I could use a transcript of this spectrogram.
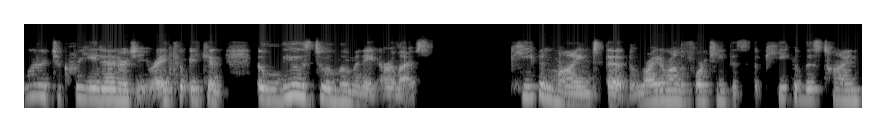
order to create energy right that we can use to illuminate our lives keep in mind that right around the 14th is the peak of this time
